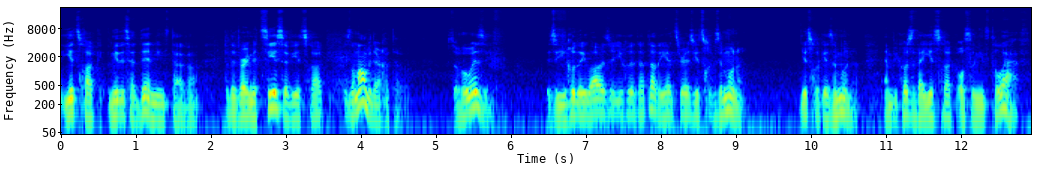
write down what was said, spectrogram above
Yitzchak midas hadin means tava, but the very mitzias of Yitzchak is lamal midercha tava. So who is he? Is he Yichud Ilah or is he Yichud? The answer is Yitzchak Zemuna. Yitzchak is Zemuna. And because of that, Yitzchak also means to laugh.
